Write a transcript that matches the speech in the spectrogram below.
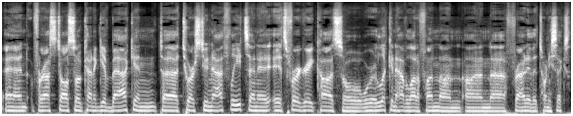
and for us to also kind of give back and uh, to our student athletes, and it, it's for a great cause. So we're looking to have a lot of fun on on on uh, Friday the 26th.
